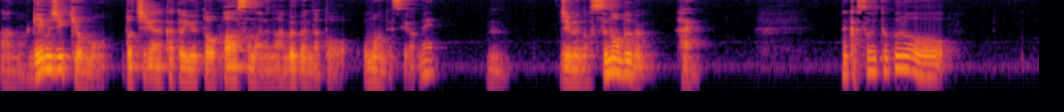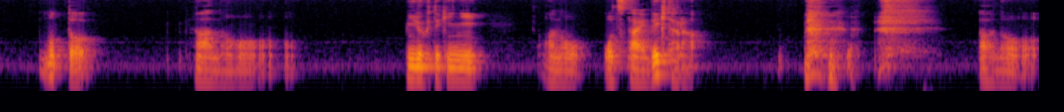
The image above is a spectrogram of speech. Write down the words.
あのゲーム実況もどちらかというとパーソナルな部分だと思うんですよね、うん、自分の素の部分。はい。なんかそういうところをもっとあの魅力的にあのお伝えできたら あの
